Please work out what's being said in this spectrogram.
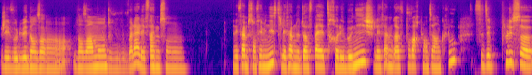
j'ai évolué dans un, dans un monde où voilà, les femmes sont les femmes sont féministes, les femmes ne doivent pas être les boniches, les femmes doivent pouvoir planter un clou. C'était plus euh,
